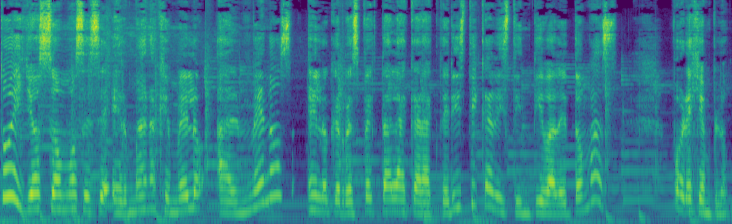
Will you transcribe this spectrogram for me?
Tú y yo somos ese hermano gemelo, al menos en lo que respecta a la característica distintiva de Tomás. Por ejemplo,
